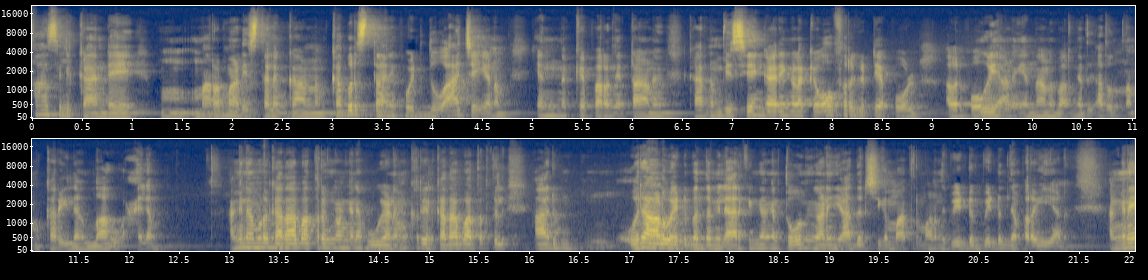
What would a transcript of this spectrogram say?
ഫാസിലിക്കാന്റെ മറമാടി സ്ഥലം കാണണം. ഖബർസ്ഥാനിൽ പോയിട്ട് ദുആ ചെയ്യണം എന്നൊക്കെ പറഞ്ഞിട്ടാണ്. കാരണം വിസയും കാര്യങ്ങളൊക്കെ ഓഫർ കിട്ടിയപ്പോൾ അവർ പോവുകയാണ് എന്നാണ് പറഞ്ഞത്. അതൊന്നും നമുക്കറിയില്ല. അള്ളാഹു അലം. അങ്ങനെ നമ്മുടെ കഥാപാത്രങ്ങൾ അങ്ങനെ പോവുകയാണ്. നമുക്കറിയാം കഥാപാത്രത്തിൽ ആരും ഒരാളുമായിട്ട് ബന്ധമില്ല. ആർക്കെങ്കിലും അങ്ങനെ തോന്നുകയാണ് യാദർശികം മാത്രമാണെന്ന് വീണ്ടും വീണ്ടും ഞാൻ പറയുകയാണ്. അങ്ങനെ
